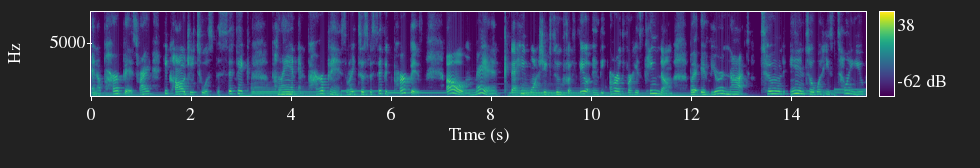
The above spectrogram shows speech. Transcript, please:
and a purpose, right? He called you to a specific plan and purpose, right? To a specific purpose. Oh man, that He wants you to fulfill in the earth for His kingdom. But if you're not tuned into what he's telling you,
